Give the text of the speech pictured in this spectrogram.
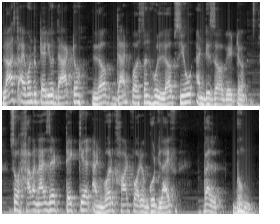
Last, I want to tell you that love that person who loves you and deserve it. So have a nice day, take care and work hard for your good life. well boom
